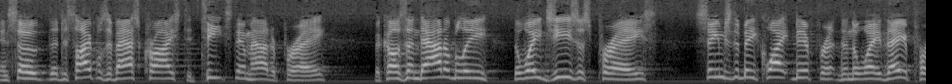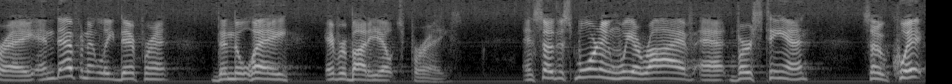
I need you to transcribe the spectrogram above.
And so the disciples have asked Christ to teach them how to pray because undoubtedly the way Jesus prays seems to be quite different than the way they pray, and definitely different than the way everybody else prays. And so this morning we arrive at verse 10. So, quick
